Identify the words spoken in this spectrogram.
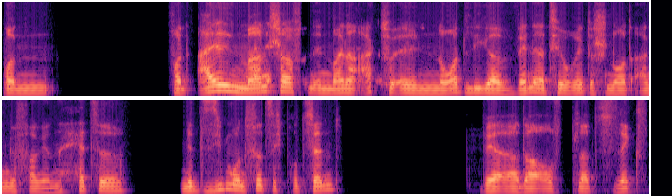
von, von allen Mannschaften in meiner aktuellen Nordliga, wenn er theoretisch Nord angefangen hätte, mit 47 Prozent, wäre er da auf Platz 6.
